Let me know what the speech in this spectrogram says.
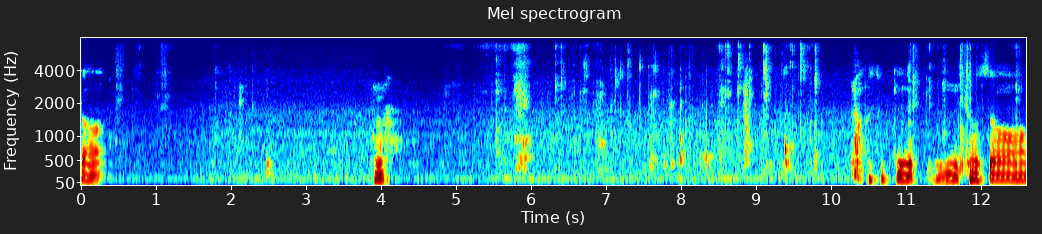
ก็อืมเรา ก็จะเก็บอืมเข้าซอง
